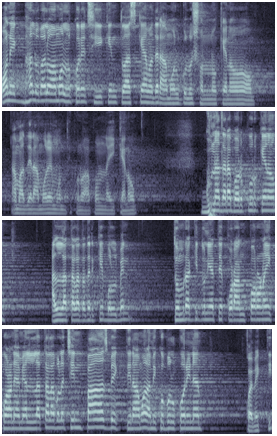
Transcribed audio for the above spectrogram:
অনেক ভালো ভালো আমল করেছি, কিন্তু আজকে আমাদের আমলগুলো শূন্য কেন? আমাদের আমলের মধ্যে কোনো আপন নাই কেন? গুণা দ্বারা ভরপুর কেন? আল্লাহ তালা তাদেরকে বলবেন, তোমরা কি দুনিয়াতে কোরআন পড়ো নাই? কোরআনে আমি আল্লাহ তালা বলেছেন, পাঁচ ব্যক্তির আমল আমি কবুল করি না। কয় ব্যক্তির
